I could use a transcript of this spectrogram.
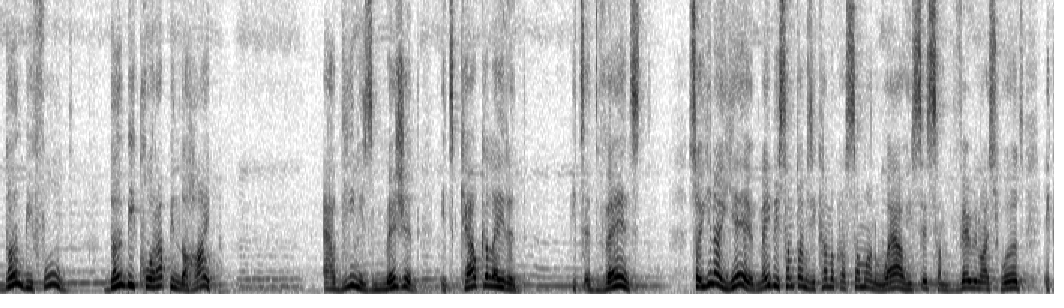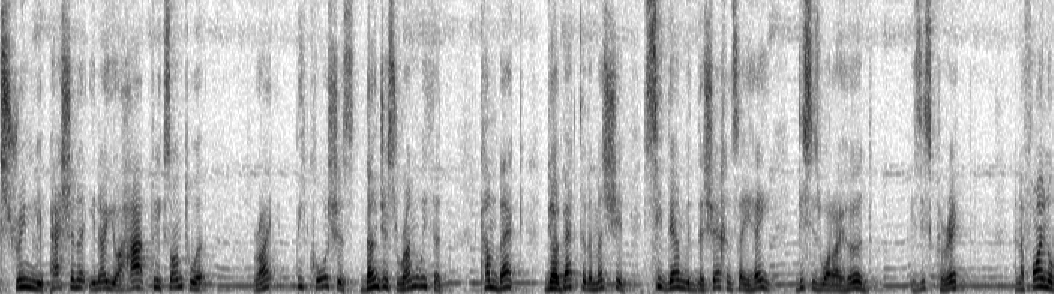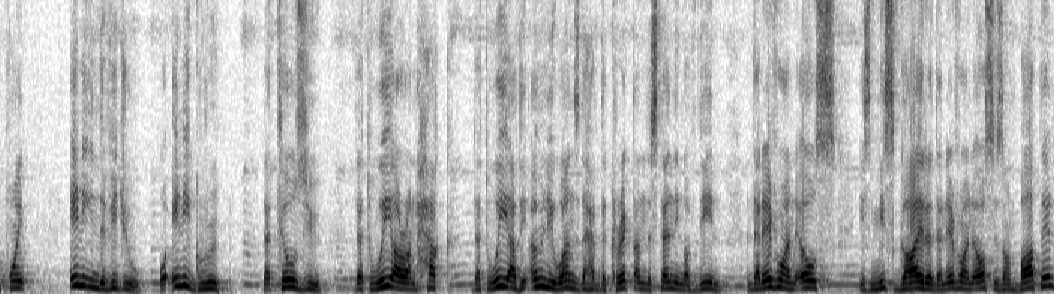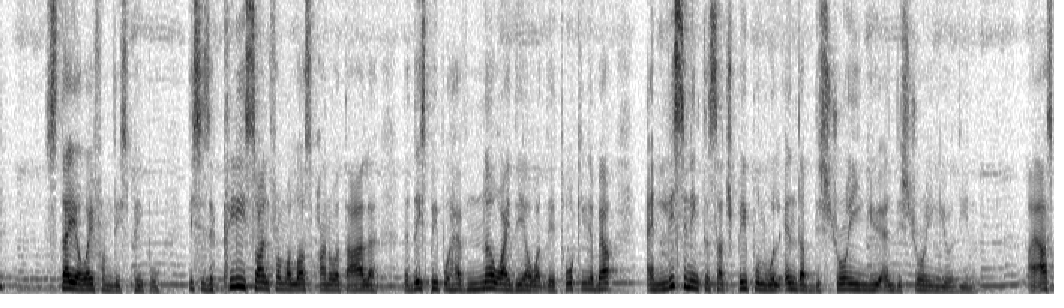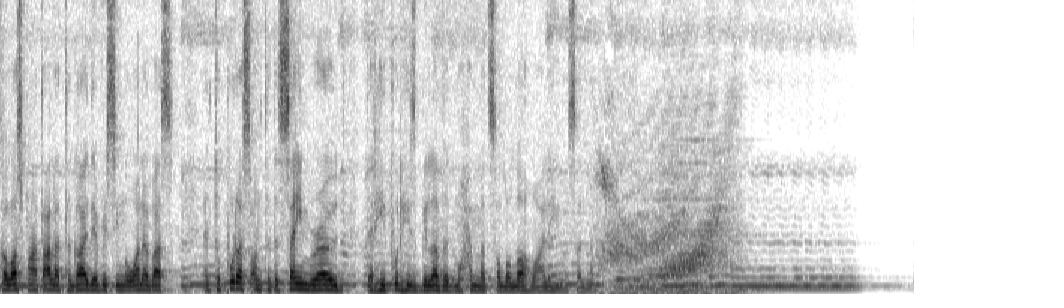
Don't be fooled. Don't be caught up in the hype. Our deen is measured, it's calculated, it's advanced. So, you know, yeah, maybe sometimes you come across someone, wow, he says some very nice words, extremely passionate, you know, your heart clicks onto it, right? Be cautious. Don't just run with it. Come back. Go back to the masjid. Sit down with the sheikh and say, hey, this is what I heard. Is this correct? And a final point any individual or any group that tells you that we are on haqq, that we are the only ones that have the correct understanding of deen, and that everyone else is misguided and everyone else is on batil, stay away from these people. This is a clear sign from Allah subhanahu wa ta'ala that these people have no idea what they're talking about, and listening to such people will end up destroying you and destroying your deen. I ask Allah subhanahu wa ta'ala to guide every single one of us and to put us onto the same road that He put His beloved Muhammad sallallahu alayhi wa sallam.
